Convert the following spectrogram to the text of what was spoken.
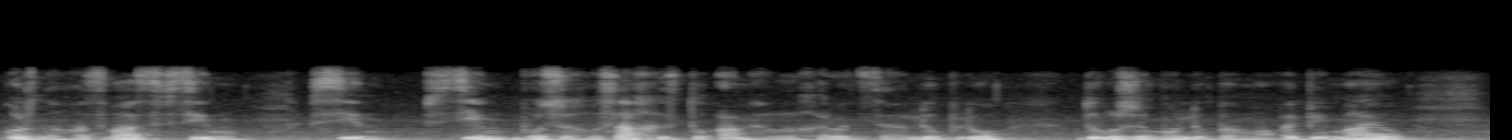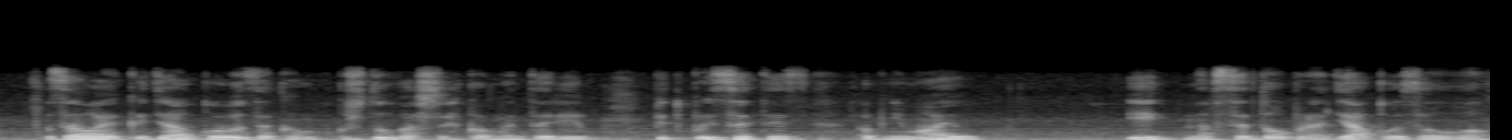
кожного з вас, всім, всім, всім Божого захисту, ангела-хоронця. Люблю, дружимо, любимо. Обіймаю. За лайки дякую, за жду ваших коментарів. Підписуйтесь, обнімаю і на все добре. Дякую за увагу.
